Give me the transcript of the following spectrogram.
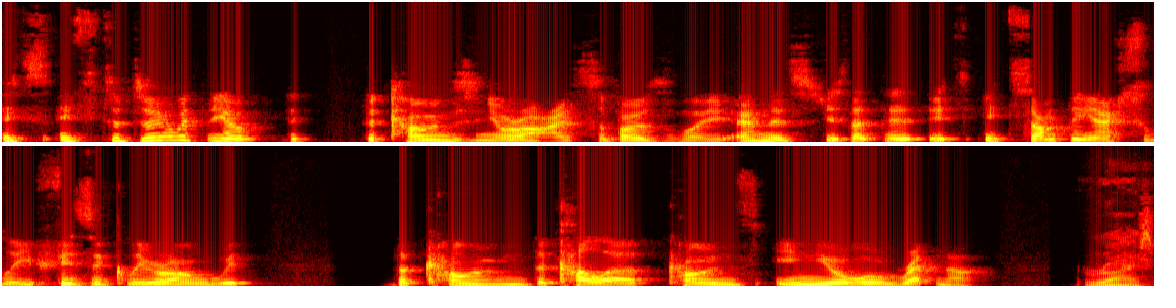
it's it's to do with the, the the cones in your eyes supposedly, and it's is that the, it's it's something actually physically wrong with the cone, the color cones in your retina right?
